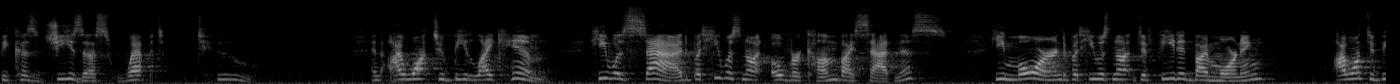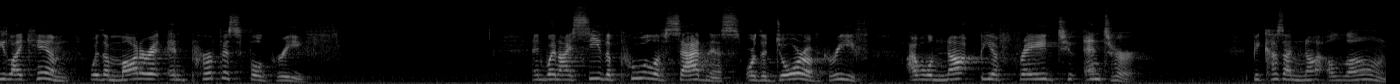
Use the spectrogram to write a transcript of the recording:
because Jesus wept too. And I want to be like him. He was sad, but he was not overcome by sadness. He mourned, but he was not defeated by mourning. I want to be like him with a moderate and purposeful grief. And when I see the pool of sadness or the door of grief, I will not be afraid to enter because I'm not alone.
